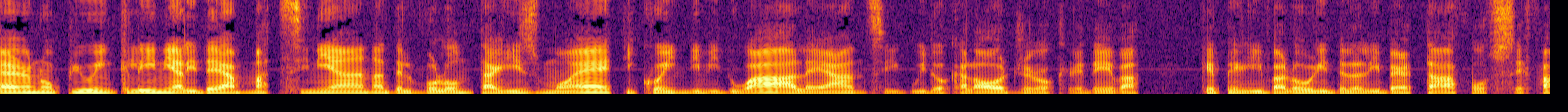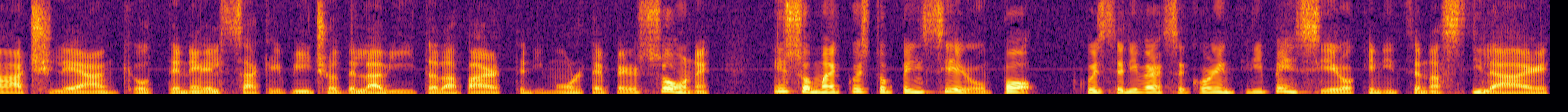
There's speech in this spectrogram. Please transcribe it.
erano più inclini all'idea mazziniana del volontarismo etico e individuale, anzi Guido Calogero credeva che per i valori della libertà fosse facile anche ottenere il sacrificio della vita da parte di molte persone. Insomma, è questo pensiero, un po' queste diverse correnti di pensiero che iniziano a stilare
